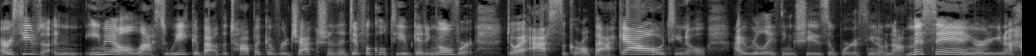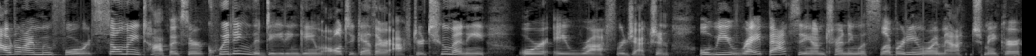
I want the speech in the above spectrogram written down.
I received an email last week about the topic of rejection, the difficulty of getting over it. Do I ask the girl back out? You know, I really think she's worth, you know, not missing or, you know, how do I move forward? So many topics are quitting the dating game altogether after too many or a rough rejection. We'll be right back today on Trending with celebrity and Roy matchmaker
